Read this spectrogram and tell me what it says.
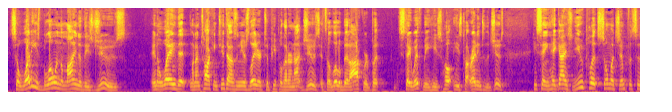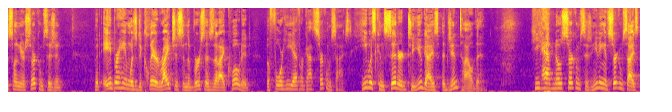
So, what he's blowing the mind of these Jews in a way that when I'm talking 2,000 years later to people that are not Jews, it's a little bit awkward, but stay with me. He's, he's taught writing to the Jews. He's saying, hey guys, you put so much emphasis on your circumcision, but Abraham was declared righteous in the verses that I quoted before he ever got circumcised. He was considered to you guys a Gentile then. He had no circumcision. He didn't get circumcised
